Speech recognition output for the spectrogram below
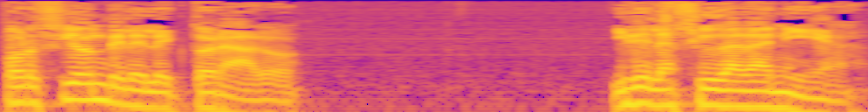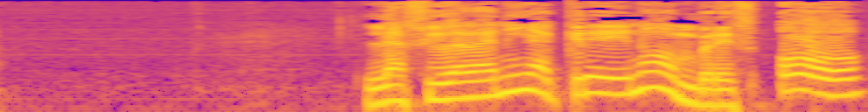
porción del electorado y de la ciudadanía. La ciudadanía cree en hombres o,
